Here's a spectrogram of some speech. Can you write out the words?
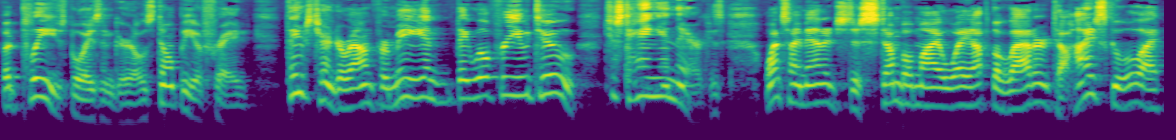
But please, boys and girls, don't be afraid. Things turned around for me, and they will for you too. Just hang in there, because once I managed to stumble my way up the ladder to high school, I,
